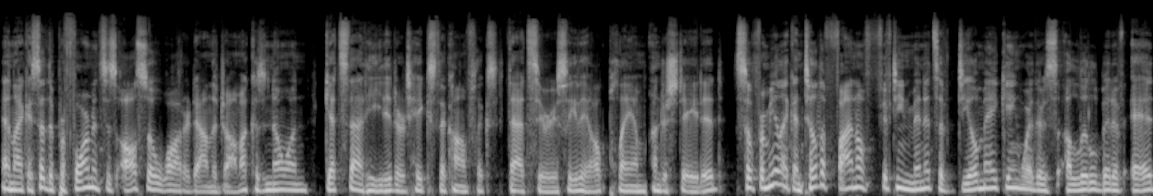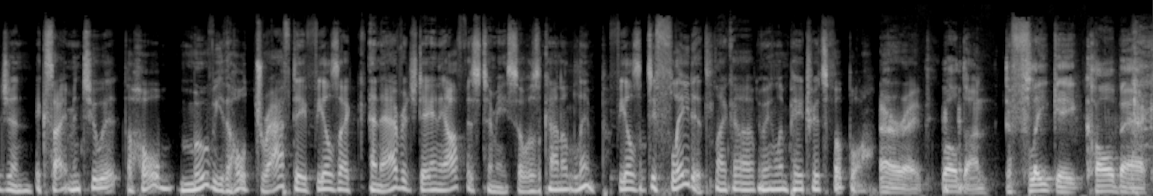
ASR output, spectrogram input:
And like I said, the performances also water down the drama because no one gets that heated or takes the conflicts that seriously. They all play them understated. So for me, like until the final 15 minutes of deal making, where there's a little bit of edge and excitement to it, the whole movie, the whole draft day feels like an average day in the office to me. So it was kind of limp, feels deflated like a New England Patriots football. All right. Well done. Deflategate callback.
